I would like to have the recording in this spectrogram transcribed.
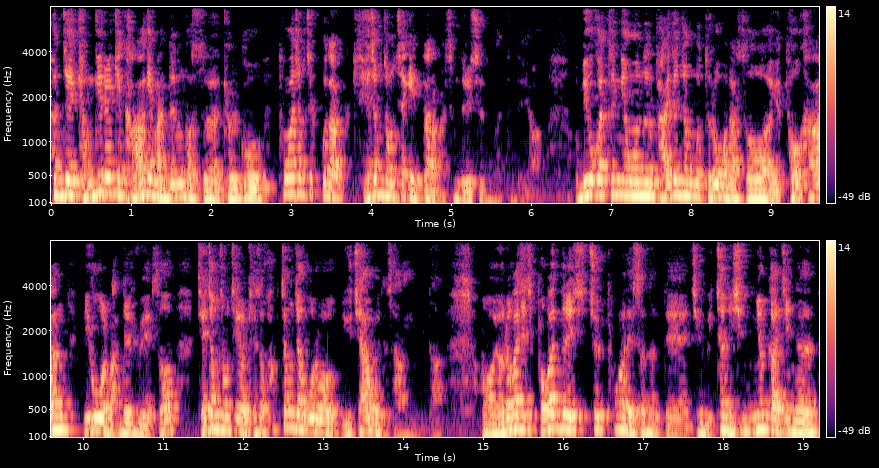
현재 경기를 이렇게 강하게 만드는 것은 결국 통화 정책보다 재정 정책에 있다고 말씀드릴 수 있는 것 같은데요. 미국 같은 경우는 바이든 정부 들어오고 나서 더 강한 미국을 만들기 위해서 재정 정책을 계속 확정적으로 유지하고 있는 상황입니다. 어, 여러 가지 법안들이 지출 통과됐었는데 지금 2026년까지는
